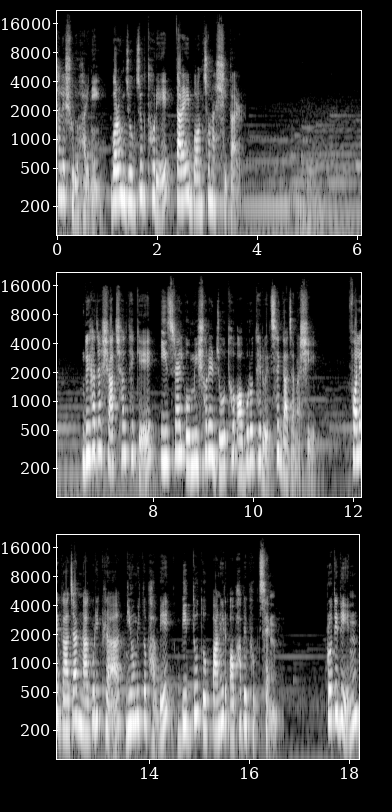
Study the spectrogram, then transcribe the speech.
সালে শুরু হয়নি, বরং যুগ যুগ ধরে তারা এই বঞ্চনার শিকার। দুই হাজার সাত সাল থেকে ইসরায়েল ও মিশরের যৌথ অবরোধে রয়েছে গাজাবাসী। ফলে গাজার নাগরিকরা নিয়মিতভাবে বিদ্যুৎ ও পানির অভাবে ভুগছেন। প্রতিদিন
